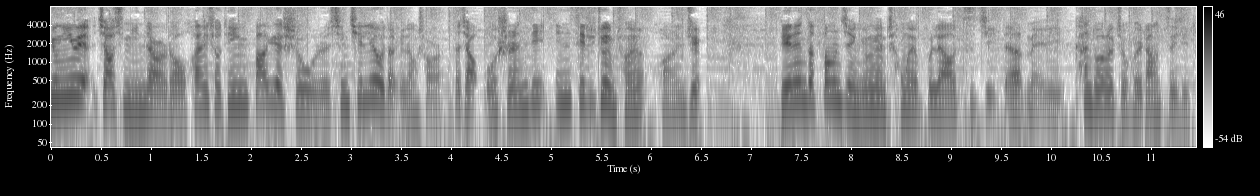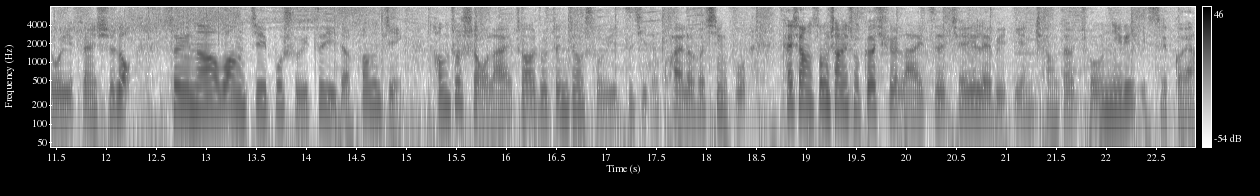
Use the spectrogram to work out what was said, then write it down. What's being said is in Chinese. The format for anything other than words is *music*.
用音乐叫醒您的耳朵，欢迎收听八月十五日星期六的《悦动首尔》。大家好，我是人 D N C Dream 成员黄仁俊。别人的风景永远成为不了自己的美丽，看多了只会让自己多一份失落。所以呢，忘记不属于自己的风景，腾出手来抓住真正属于自己的快乐和幸福。开场送上一首歌曲，来自 J. Levy 演唱的《求你 Goya》。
